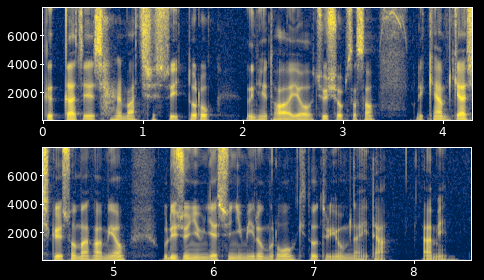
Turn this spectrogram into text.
끝까지 잘 마칠 수 있도록 은혜 더하여 주시옵소서 이렇게 함께 하시길 소망하며 우리 주님 예수님 이름으로 기도드리옵나이다. 아멘.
